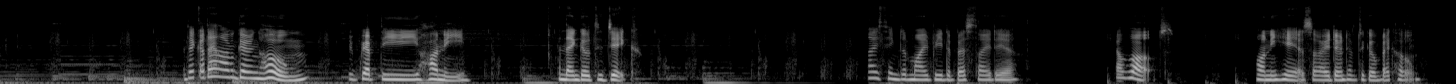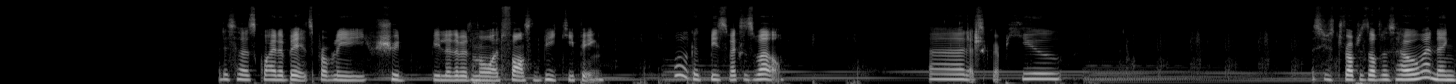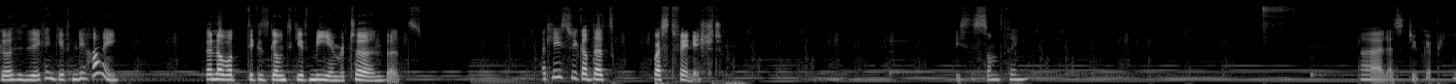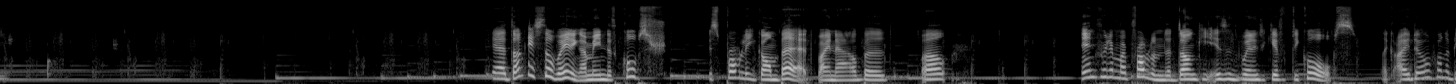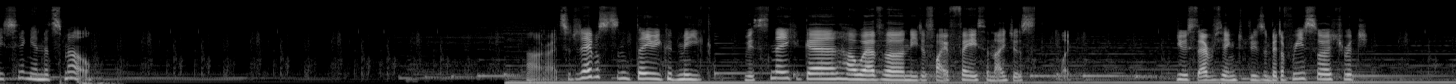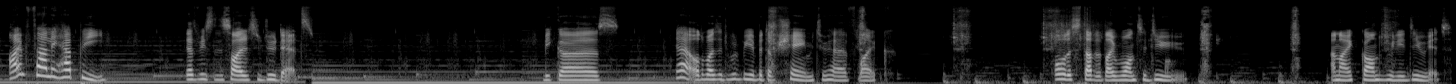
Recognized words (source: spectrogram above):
I think then I'm going home to grab the honey and then go to Dick. I think that might be the best idea. You know what? Honey here, so I don't have to go back home. This hurts quite a bit. Probably should be a little bit more advanced at beekeeping. Oh, good beeswax as well. Uh, let's grab you. Let's just drop this off at home and then go to Dick and give him the honey. Don't know what Dick is going to give me in return, but... At least we got that quest finished. This is something. Uh, let's do grab you. Yeah, Donkey's still waiting. I mean, the corpse is probably gone bad by now, but, well... Ain't really my problem that Donkey isn't willing to give up the corpse. Like, I don't want to be sitting in that smell. Alright, so today was the day we could meet with Snake again, however, need a fire face and I just, like, used everything to do some bit of research, which I'm fairly happy that we decided to do that. Because, yeah, otherwise it would be a bit of shame to have, like, all the stuff that I want to do. And I can't really do it.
